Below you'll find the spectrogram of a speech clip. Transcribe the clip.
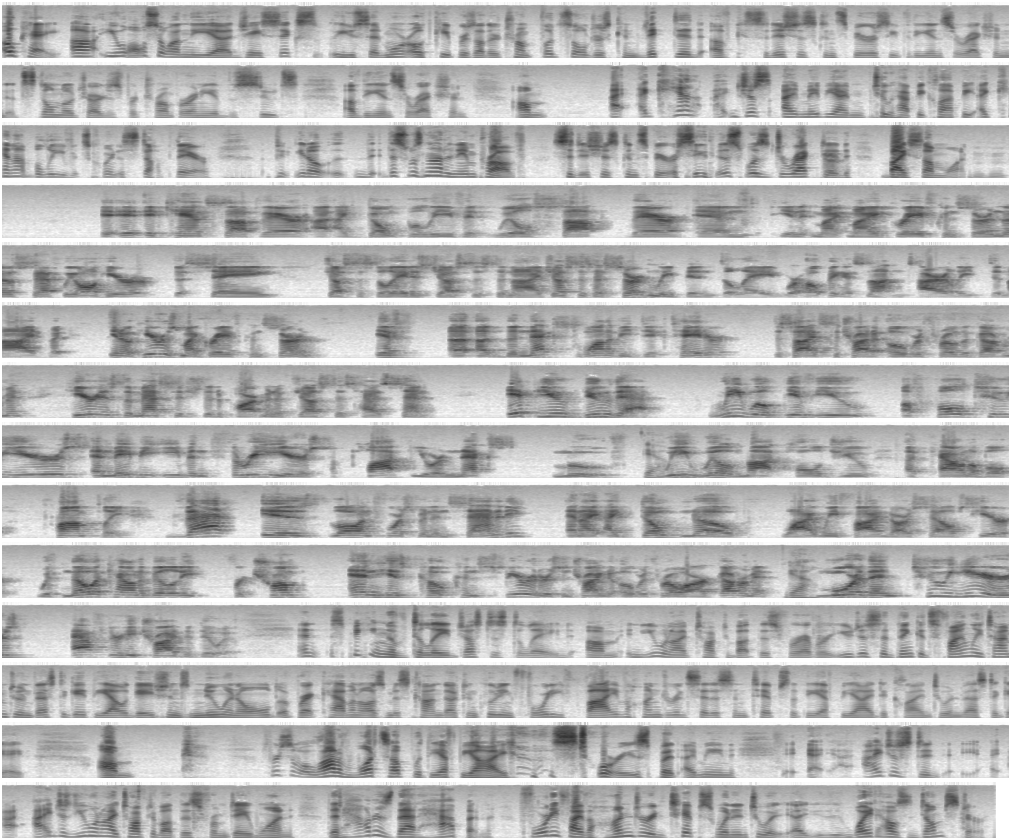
Okay. Uh, you also on the uh, J6, you said more Oath Keepers, other Trump foot soldiers convicted of seditious conspiracy for the insurrection. It's still no charges for Trump or any of the suits of the insurrection. Um, I, I can't. I just. I maybe I'm too happy clappy. I cannot believe it's going to stop there. You know, th- this was not an improv seditious conspiracy. This was directed by someone. Mm-hmm. It, it, can't stop there. I, I don't believe it will stop there. And in my, my grave concern, though, Steph, we all hear the saying, justice delayed is justice denied. Justice has certainly been delayed. We're hoping it's not entirely denied. But, you know, here is my grave concern. If uh, uh, the next wannabe dictator decides to try to overthrow the government, here is the message the Department of Justice has sent. If you do that, we will give you a full two years and maybe even three years to plot your next move. Yeah. We will not hold you accountable promptly. That is law enforcement insanity. And I, I don't know why we find ourselves here with no accountability for Trump and his co conspirators in trying to overthrow our government yeah. more than two years after he tried to do it. And speaking of delayed, justice delayed, um, and you and I have talked about this forever. You just said, think it's finally time to investigate the allegations, new and old, of Brett Kavanaugh's misconduct, including 4,500 citizen tips that the FBI declined to investigate. Um, first of all, a lot of what's up with the FBI stories, but I mean, I, I just did. I, I just you and I talked about this from day one. That how does that happen? 4,500 tips went into a, a White House dumpster.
